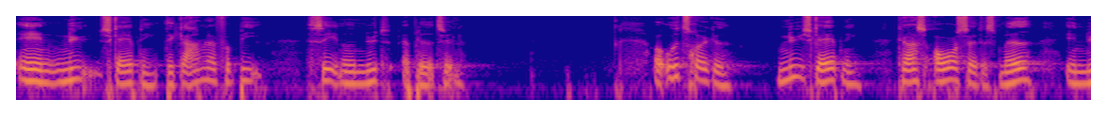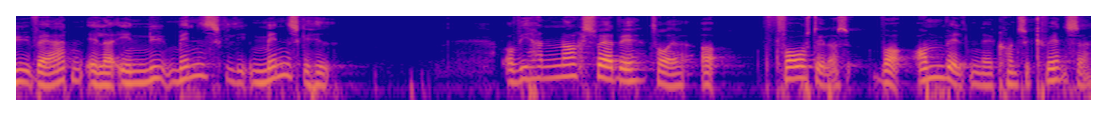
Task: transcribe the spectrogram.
en ny skabning. Det gamle er forbi. Se noget nyt er blevet til. Og udtrykket ny skabning kan også oversættes med en ny verden eller en ny menneskelig, menneskehed. Og vi har nok svært ved, tror jeg, at forestille os, hvor omvæltende konsekvenser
